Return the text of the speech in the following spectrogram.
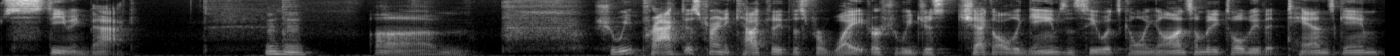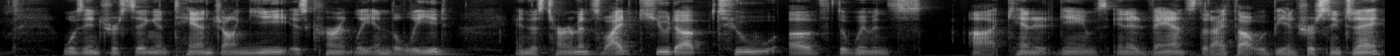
steaming back. Mm-hmm. Um, should we practice trying to calculate this for White, or should we just check all the games and see what's going on? Somebody told me that Tan's game was interesting, and Tan Zhongyi is currently in the lead in this tournament. So I'd queued up two of the women's uh, candidate games in advance that I thought would be interesting today.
